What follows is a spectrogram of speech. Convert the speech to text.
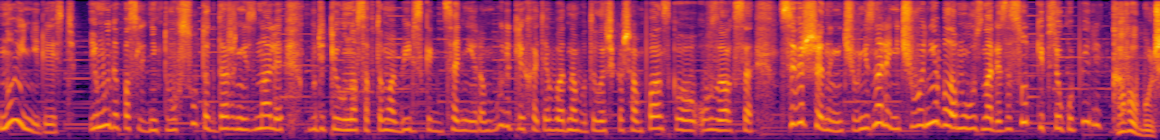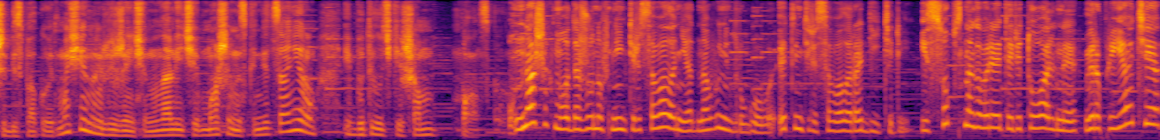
ну и не лезть. И мы до последних двух суток даже не знали, будет ли у нас автомобиль с кондиционером, будет ли хотя бы одна бутылочка шампанского у ЗАГСа. Совершенно ничего не знали, ничего не было, мы узнали за сутки, все купили. Кого больше беспокоит, мужчину или женщину? Наличие машины с кондиционером и бутылочки шампанского? Шампанского. Наших молодоженов не интересовало ни одного, ни другого. Это интересовало родителей. И, собственно говоря, это ритуальное мероприятие,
